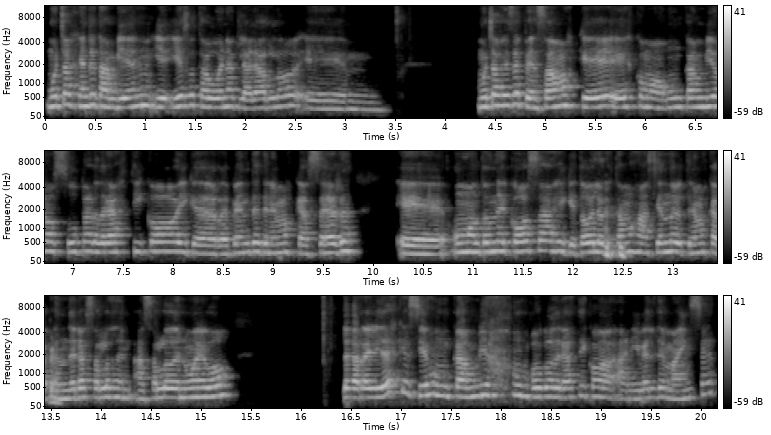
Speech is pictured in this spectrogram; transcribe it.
Mucha gente también, y, eso está bueno aclararlo, eh, muchas veces pensamos que es como un cambio súper drástico y que de repente tenemos que hacer eh, un montón de cosas y que todo lo que estamos haciendo tenemos que aprender a hacerlo de, hacerlo de nuevo. La realidad es que sí es un cambio un poco drástico a nivel de mindset,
